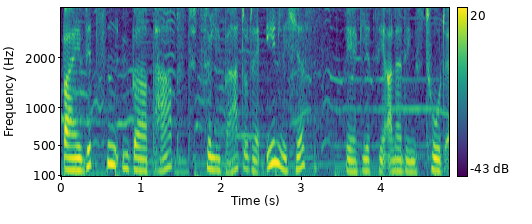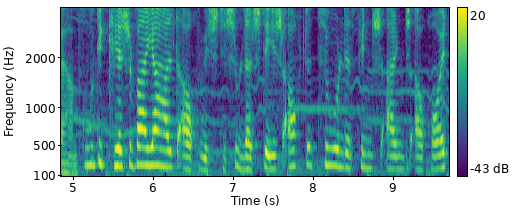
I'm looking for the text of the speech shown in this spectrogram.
Bei Witzen über Papst, Zölibat oder ähnliches reagiert sie allerdings todernst. Gut, die Kirche war ja halt auch wichtig und da stehe ich auch dazu und das finde ich eigentlich auch heute.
